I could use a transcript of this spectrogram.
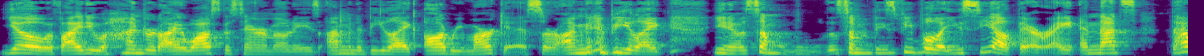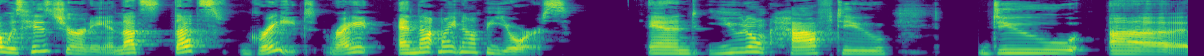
yo, if I do a hundred ayahuasca ceremonies, I'm gonna be like Aubrey Marcus, or I'm gonna be like, you know, some some of these people that you see out there, right? And that's that was his journey, and that's that's great, right? And that might not be yours, and you don't have to do uh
